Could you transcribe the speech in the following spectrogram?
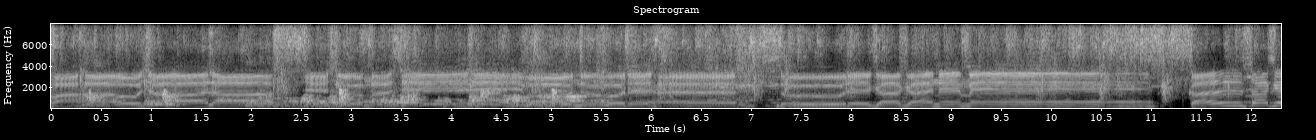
वहाँ उजाला यीशु मसीह नूर है दूर गगन में कल तक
